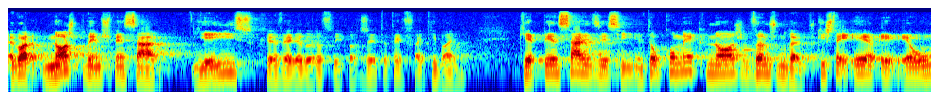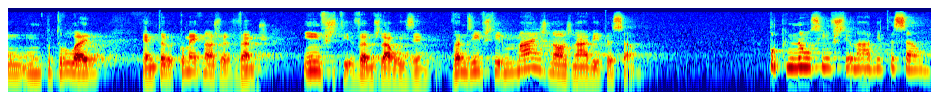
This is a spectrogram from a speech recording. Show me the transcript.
agora, nós podemos pensar, e é isso que a vereadora Filipa Roseta tem feito, e bem, que é pensar e dizer assim: então como é que nós vamos mudando? Porque isto é, é, é, é um, um, petroleiro. É muito, como é que nós vamos? Investir, vamos dar o exemplo, vamos investir mais nós na habitação. Porque não se investiu na habitação.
